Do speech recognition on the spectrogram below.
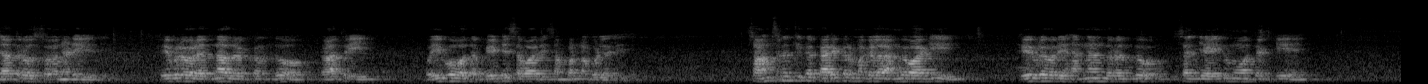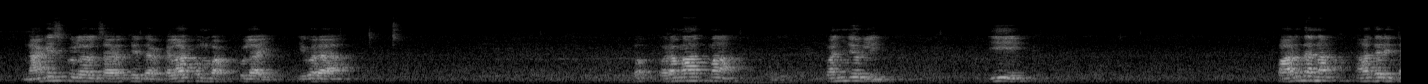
ಜಾತ್ರೋತ್ಸವ ನಡೆಯಲಿದೆ. ಫೆಬ್ರವರಿ ಹದಿನಾಲ್ಕರಂದು ರಾತ್ರಿ ವೈಭವದ ಪೇಟೆ ಸವಾರಿ ಸಂಪನ್ನಗೊಳ್ಳಲಿದೆ. ಸಾಂಸ್ಕೃತಿಕ ಕಾರ್ಯಕ್ರಮಗಳ ಅಂಗವಾಗಿ ಫೆಬ್ರವರಿ ಹನ್ನೊಂದರಂದು ಸಂಜೆ ಐದು ಮೂವತ್ತಕ್ಕೆ ನಾಗೇಶ್ ಕುಲಾಲ್ ಸಾರಥ್ಯದ ಕಲಾಕುಂಭ ಕುಲಾಯ್ ಇವರ ಪರಮಾತ್ಮ ಪಂಜುರ್ಲಿ ಈ ಪಾರ್ದನ ಆಧಾರಿತ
